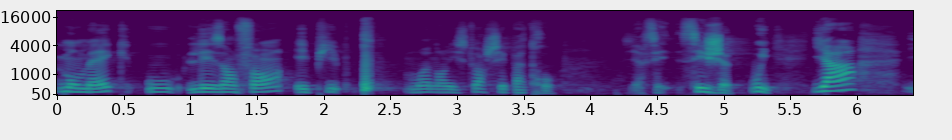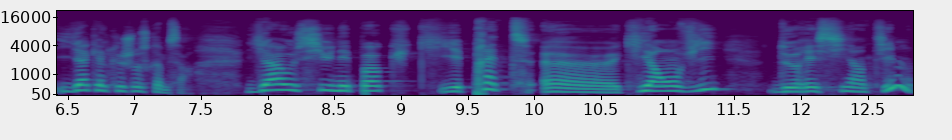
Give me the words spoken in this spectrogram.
mon mec ou les enfants, et puis moi dans l'histoire, je sais pas trop. C'est je, oui. Il y, a, il y a quelque chose comme ça. Il y a aussi une époque qui est prête, euh, qui a envie de récits intimes.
